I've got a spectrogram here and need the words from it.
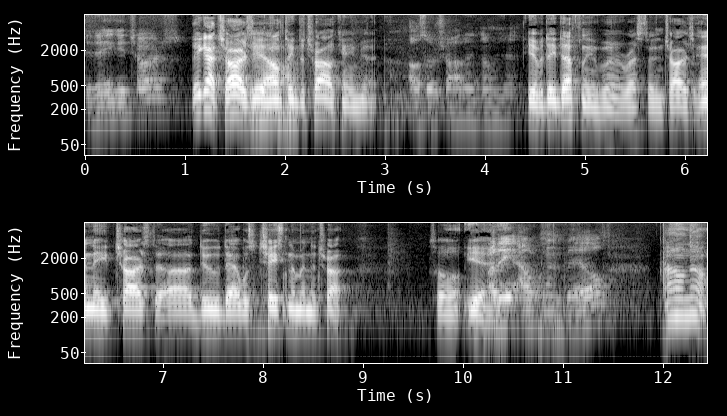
Did they get charged? They got charged. Yeah, I don't think the trial came yet. So the trial didn't come yet. Yeah, but they definitely been arrested and charged, and they charged the uh, dude that was chasing them in the truck. So yeah, Are they out on bail? I don't know.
